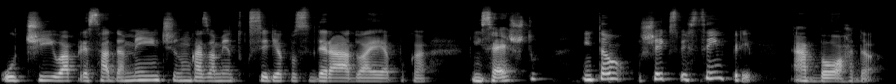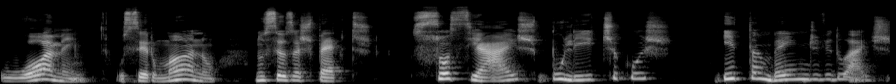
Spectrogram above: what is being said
o tio apressadamente, num casamento que seria considerado à época incesto. Então, Shakespeare sempre aborda o homem, o ser humano, nos seus aspectos sociais, políticos e também individuais.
